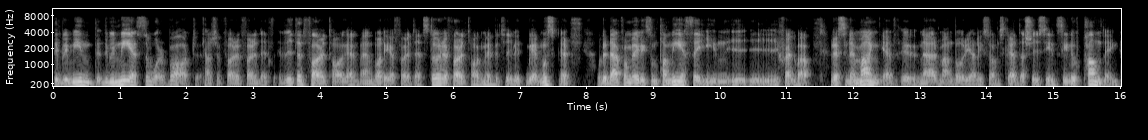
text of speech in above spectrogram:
det blir, min, det blir mer sårbart kanske för, för ett, litet företag än vad det är för ett, ett, större företag med betydligt mer muskler. Och det där får man ju liksom ta med sig in i, i själva resonemanget hur, när man börjar liksom skräddarsy sin, sin upphandling.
